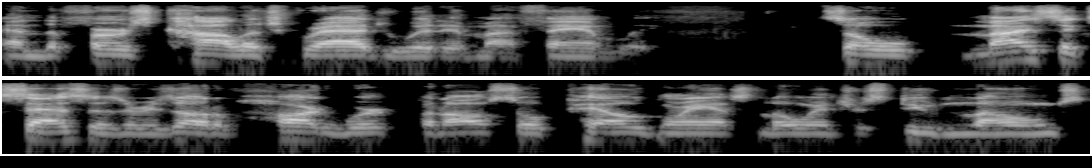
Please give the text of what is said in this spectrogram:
and the first college graduate in my family. So my success is a result of hard work, but also Pell Grants, low interest student loans,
